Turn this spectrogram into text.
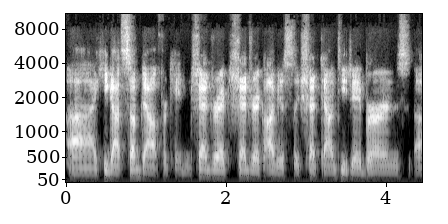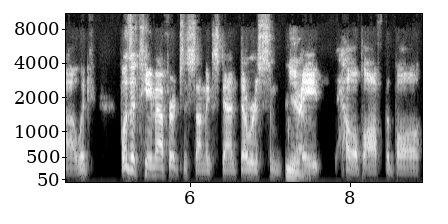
Uh, he got subbed out for Kadin Shedrick. Shedrick obviously shut down DJ Burns, uh, which was a team effort to some extent. There was some great yeah. help off the ball.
